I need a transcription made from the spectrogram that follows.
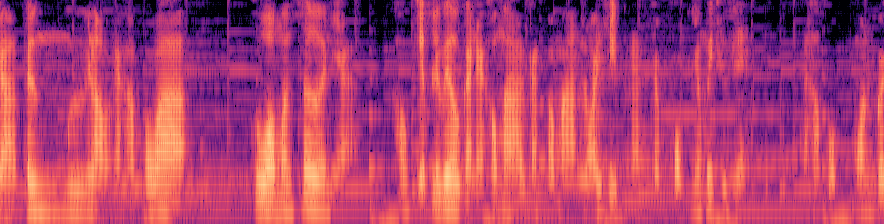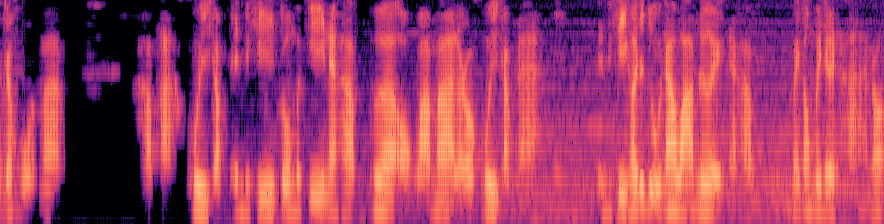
จะตึงมือเรานะครับ เพราะว่า ตัวมอนสเตอร์เนี่ยเขาเก็บเลเวลกันเนี่ยเขามากันประมาณ 110นะแต่ผมยังไม่ถึงเลยนะครับผมมอนก็จะโหดมากครับอะคุยกับ NPC ตัวเมื่อกี้นะครับ เพื่อออกวาร์ปมาแล้วก็คุยกับอ่า NPC เขาจะอยู่หน้าวาร์ปเลยนะครับ ไม่ต้องไปเดินหาเนาะ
